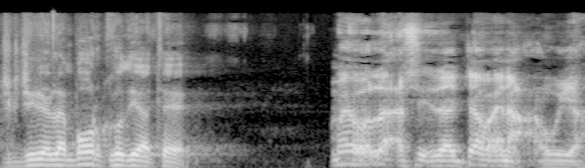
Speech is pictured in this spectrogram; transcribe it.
jigjiga ilaa boqorkoodii atee maya wallahi asi idaajaa waa inaa caawiyaa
